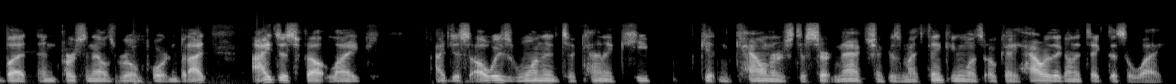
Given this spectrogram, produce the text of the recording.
but and personnel is real important. But I I just felt like I just always wanted to kind of keep getting counters to certain action because my thinking was, okay, how are they going to take this away?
